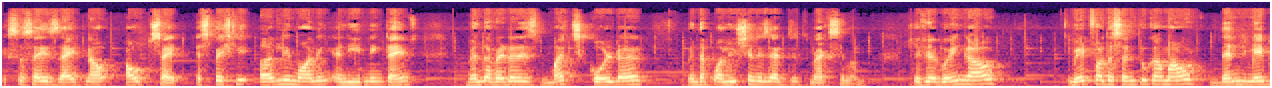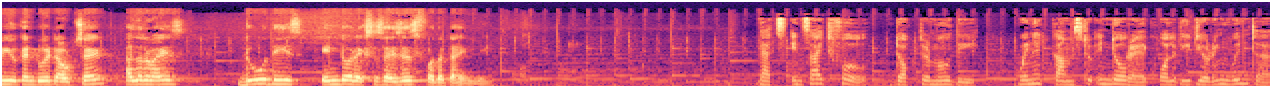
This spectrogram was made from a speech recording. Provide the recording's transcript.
exercise right now outside especially early morning and evening times when the weather is much colder when the pollution is at its maximum. So if you're going out, wait for the sun to come out, then maybe you can do it outside. Otherwise, do these indoor exercises for the time being. That's insightful, Dr. Modi. When it comes to indoor air quality during winter,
